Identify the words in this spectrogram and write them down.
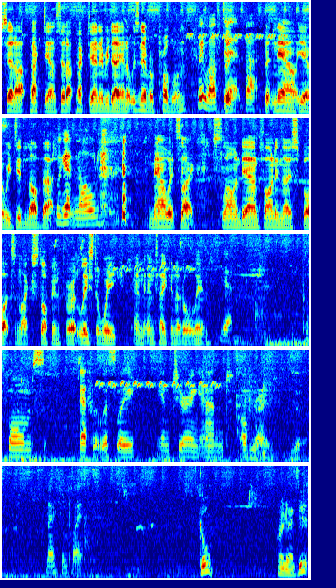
set up, pack down, set up, pack down every day, and it was never a problem. We loved But- it, but But now, yeah, we did love that. we're getting old. Now it's like slowing down, finding those spots, and like stopping for at least a week and, and taking it all in. yeah. Performs effortlessly in touring and off road. Yeah. No complaints. Cool. I reckon that's it.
